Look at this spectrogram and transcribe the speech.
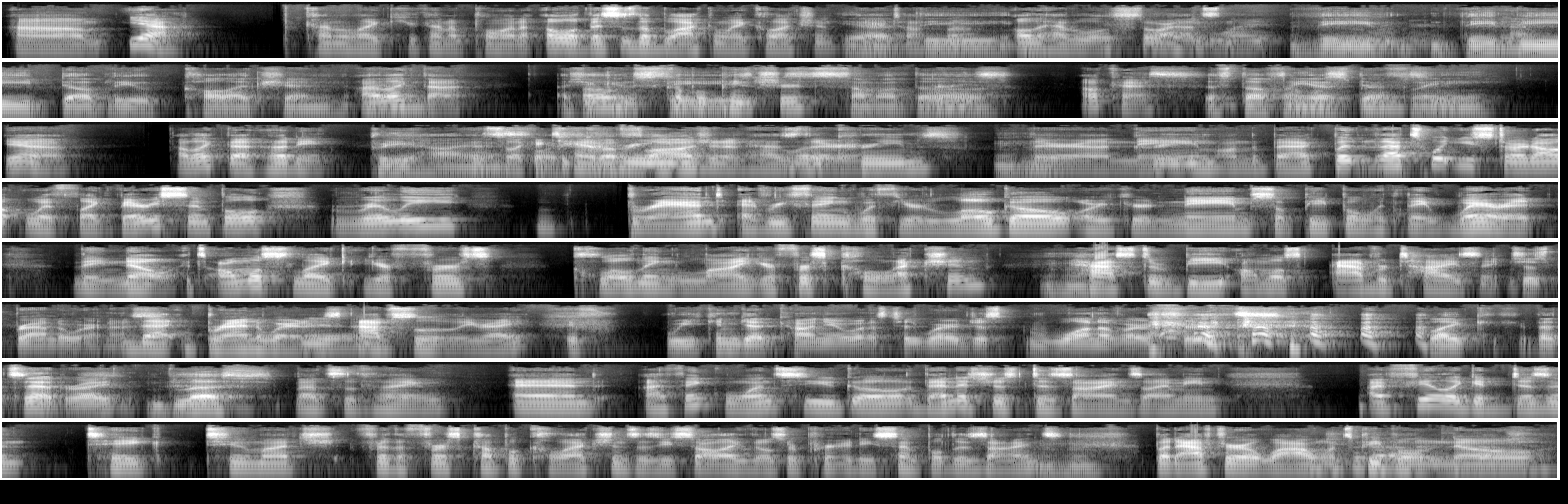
Um, yeah, kind of like you're kind of pulling. Up, oh, this is the black and white collection. that Yeah, you're the- about? Oh, they have a little store. Black That's and white. the the BW collection. I like that. As you Oh, can there's a see, couple pink shirts. some of the Nice. Okay. the stuff in here is almost fancy. definitely Yeah. I like that hoodie. Pretty high. It's like a for sure. camouflage and it has their creams. Mhm. their uh, name Creamy. on the back. But that's what you start out with, like very simple, really brand everything with your logo or your name so people when they wear it, they know. It's almost like your first clothing line, your first collection has to be almost advertising Just brand awareness. that brand awareness. Yeah. Absolutely, right? if we can get Kanye West to wear just one of our shirts, like that's it, right? Bless. That's the thing. And I think once you go, then it's just designs. I mean, I feel like it doesn't take too much for the first couple collections, as you saw, like those are pretty simple designs. Mm-hmm. But after a while, once people know,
